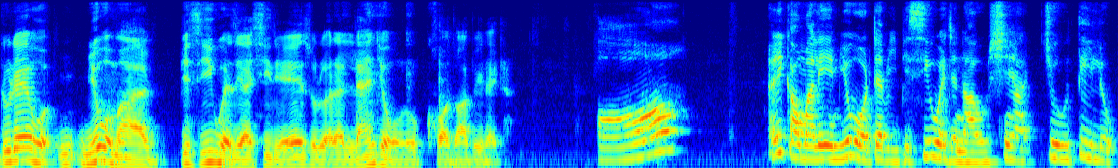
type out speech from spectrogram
သူလည်းဟိုမြို့ပေါ်မှာပစ္စည်းဝယ်စရာရှိတယ်ဆိုလို့အဲ့ဒါလမ်းကြုံလို့ခေါ်သွားပေးလိုက်တာ ဩအဲ့ဒီကောင်မလေးမျိုးပေါ်တက်ပြီးပစ္စည်းဝယ်ကျင်တာကိုရှင်ကကြိုတိလို့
